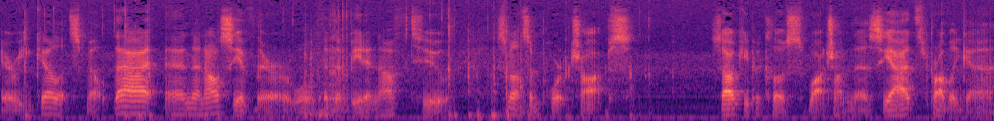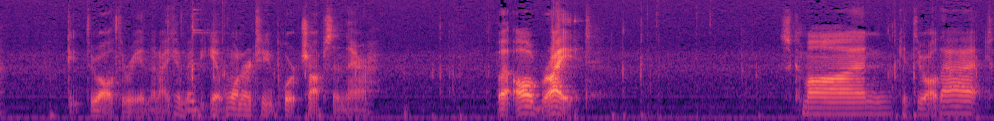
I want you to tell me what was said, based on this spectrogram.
There we go. Let's smelt that, and then I'll see if there will end up being enough to smelt some pork chops. So I'll keep a close watch on this. Yeah, it's probably gonna get through all three, and then I can maybe get one or two pork chops in there. But alright. So come on, get through all that.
